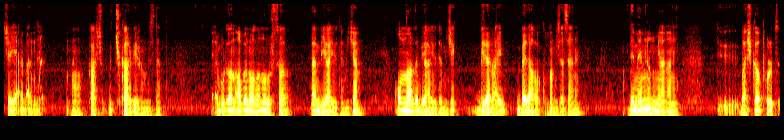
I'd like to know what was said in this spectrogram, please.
şey yani bence o, karşılıklı çıkar birbirimizden. Yani buradan abone olan olursa ben bir ay ödemeyeceğim. Onlar da bir ay ödemeyecek. Birer ay bedava kullanacağız yani. Bir de memnunum yani hani e, başka operat-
